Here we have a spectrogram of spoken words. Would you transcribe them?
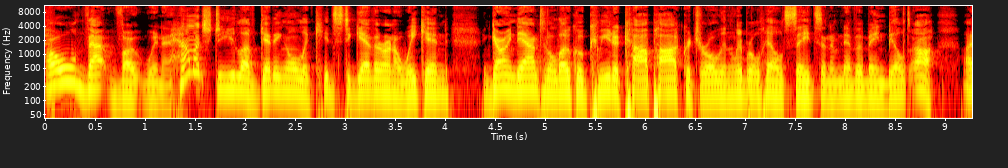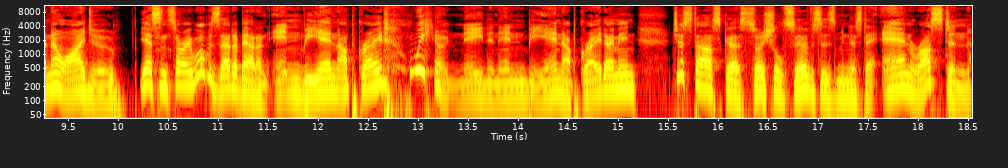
Oh, that vote winner. How much do you love getting all the kids together on a weekend and going down to the local commuter car park, which are all in liberal held seats and have never been built? Oh, I know I do. Yes, and sorry, what was that about an NBN upgrade? We don't need an NBN upgrade. I mean, just ask uh, Social Services Minister Anne Ruston,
